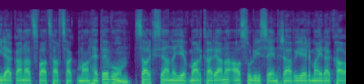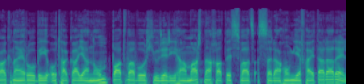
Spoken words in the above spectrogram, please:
իրականացված հարձակման հետևում։ Սարգսյանը եւ Մարկարյանը ասուլիս են հրավիրել մայրաքաղաք Նայրոբի օթակայանում պատվավոր հյուրերի ծրագրերի համար նախատեսված սրահում եւ հայտարարել.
